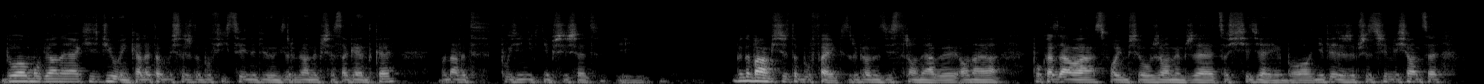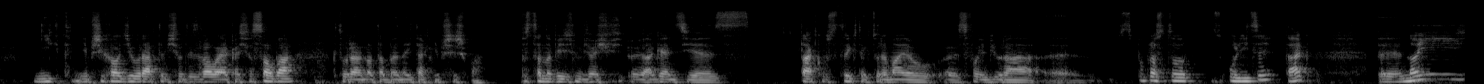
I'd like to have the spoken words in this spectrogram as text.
było omówione jakiś viewing, ale to myślę, że to był fikcyjny viewing zrobiony przez agentkę, bo nawet później nikt nie przyszedł i wydawało mi się, że to był fake zrobiony z jej strony, aby ona pokazała swoim przełożonym, że coś się dzieje, bo nie wierzę, że przez 3 miesiące nikt nie przychodził, raptem się odezwała jakaś osoba, która notabene i tak nie przyszła. Postanowiliśmy wziąć y, agencję z taką stricte, które mają y, swoje biura y, z, po prostu z ulicy, tak? No i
